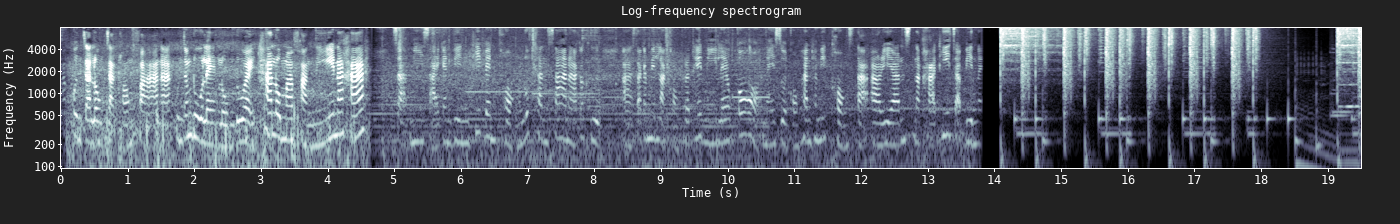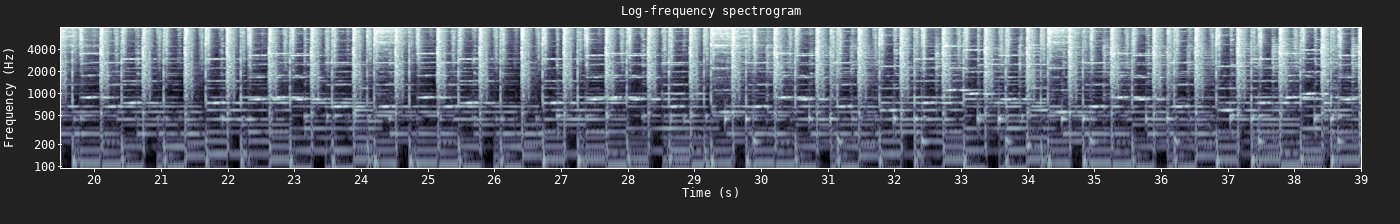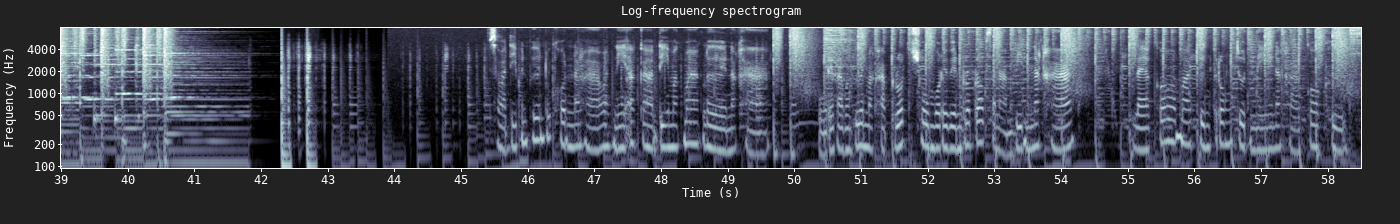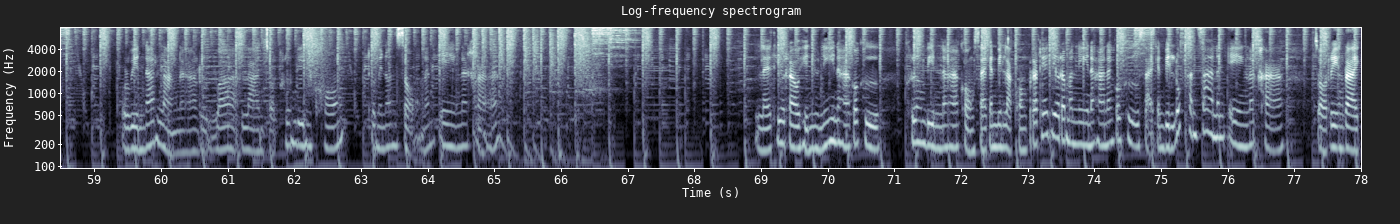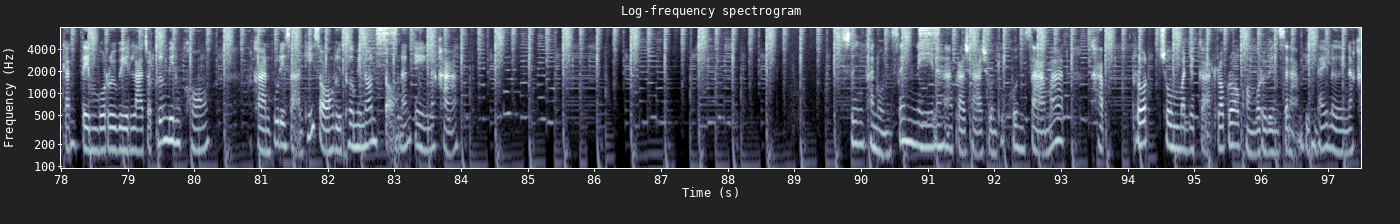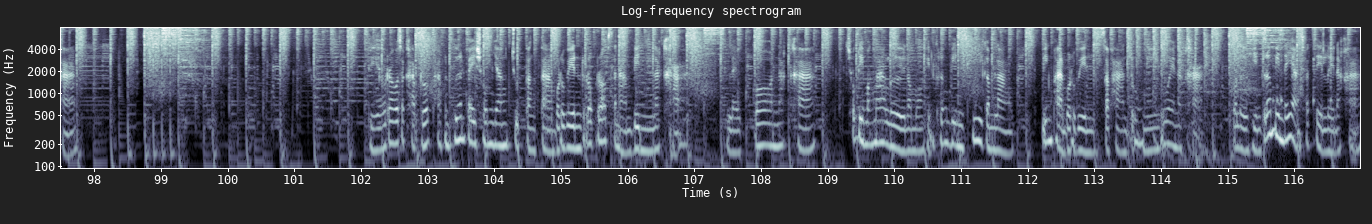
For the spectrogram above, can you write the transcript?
ถ้าคุณจะลงจากท้องฟ้านะ คุณต้องดูแรงลมด้วย ถ้าลมมาฝั่งนี้นะคะ จะมีสายการบินที่เป็นของลูฟทันซ่านะ ก็คืออสายการบินหลักของประเทศนี้ แล้วก็ในส่วนของพันธมิตรของ Star Alliance นะคะที่จะบินใน ดีเพื่อนๆทุกคนนะคะ วันนี้อากาศดีมากๆเลยนะคะโอ้ได้พาเพื่อนๆมาขับรถชมบริเวณรอบๆสนามบินนะคะ แล้วก็มาถึงตรงจุดนี้นะคะก็คือบริเวณด้านหลังนะคะ หรือว่าลานจอดเครื่องบินของเทอร์มินอล2นั่นเองนะคะ และที่เราเห็นอยู่นี่นะคะก็คือ เครื่องบินนะคะของสายการบินหลักของประเทศเยอรมนีนะคะ นั่นก็คือสายการบินลุฟทันซ่านั่นเองนะคะ จอดเรียงรายกันเต็มบริเวณลานจอดเครื่องบินของอาคารผู้โดยสารที่ 2 หรือเทอร์มินอล2นั่นเองนะคะซึ่งถนนเส้นนี้นะคะ ประชาชนทุกคนสามารถขับรถชมบรรยากาศรอบ ๆ ของบริเวณสนามบินได้เลยนะคะ เดี๋ยวเราจะขับรถพาเพื่อนๆไปชมยังจุดต่างๆ บริเวณรอบๆ สนามบินนะคะ แล้วก็นะคะโชคดีมากๆเลย เรามองเห็นเครื่องบินที่กำลังวิ่งผ่านบริเวณสะพานตรงนี้ด้วยนะคะ ก็เลยเห็นเครื่องบินได้อย่างชัดเจนเลยนะคะ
